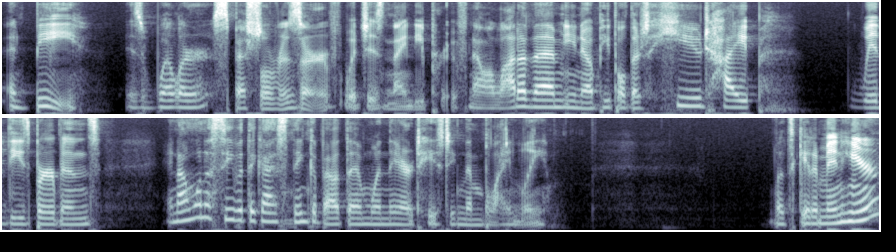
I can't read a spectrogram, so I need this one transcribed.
And B is Weller Special Reserve, which is 90 proof. Now, a lot of them, you know, people, there's a huge hype with these bourbons, and I want to see what the guys think about them when they are tasting them blindly. Let's get them in here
